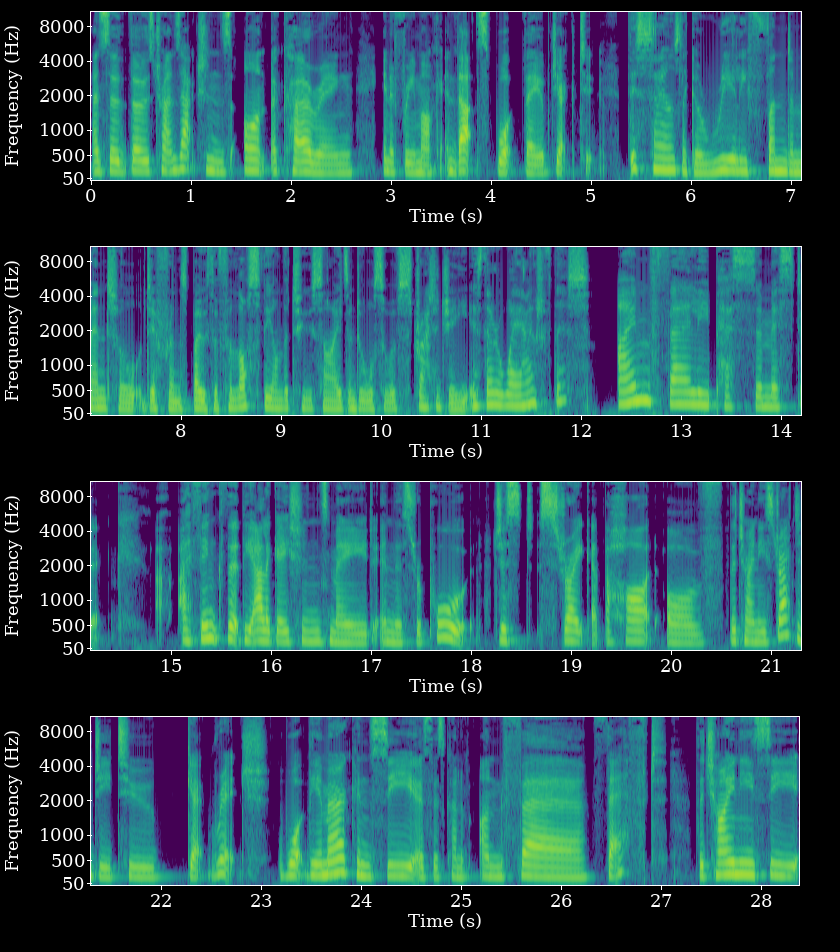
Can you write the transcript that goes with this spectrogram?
And so those transactions aren't occurring in a free market and that's what they object to. This sounds like a really fundamental difference both of philosophy on the two sides and also of strategy. Is there a way out of this? I'm fairly pessimistic. I think that the allegations made in this report just strike at the heart of the Chinese strategy to get rich. What the Americans see as this kind of unfair theft, the Chinese see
